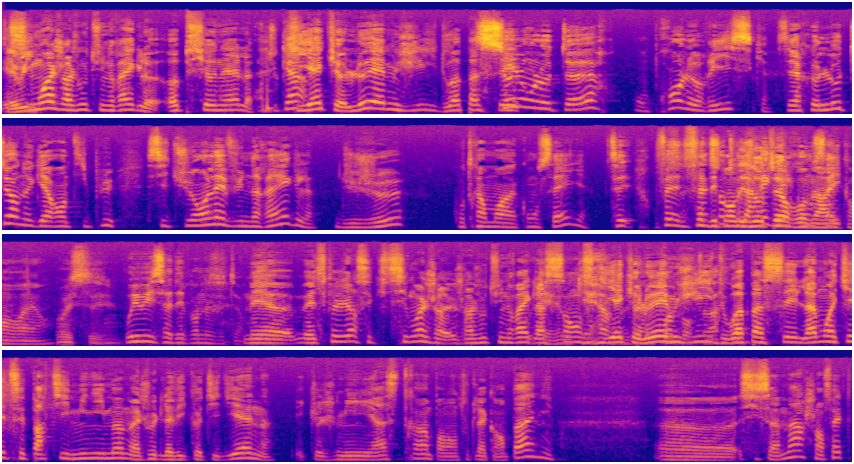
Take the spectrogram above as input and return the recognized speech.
Et, Eh si oui. moi, j'ajoute une règle optionnelle, En tout cas, qui est que l'EMJ doit passer selon l'auteur, on prend le risque. C'est-à-dire que l'auteur ne garantit plus. Si tu enlèves une règle du jeu, contrairement à un conseil, fait Ça dépend des auteurs. Romaric, en vrai. hein. Oui. Oui, oui, ça dépend des auteurs. Mais, euh, mais ce que je veux dire, c'est que si moi je, je rajoute une règle Ok, à sens ok, qui est que le MJ doit passer la moitié de ses parties minimum à jouer de la vie quotidienne et que je m'y astreins pendant toute la campagne, euh, si ça marche, en fait,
